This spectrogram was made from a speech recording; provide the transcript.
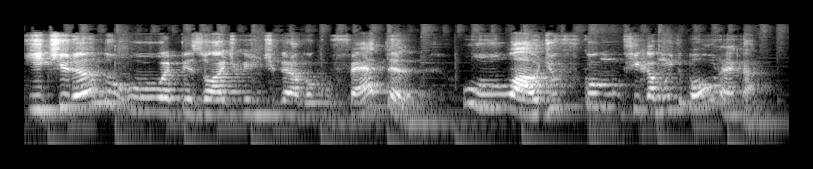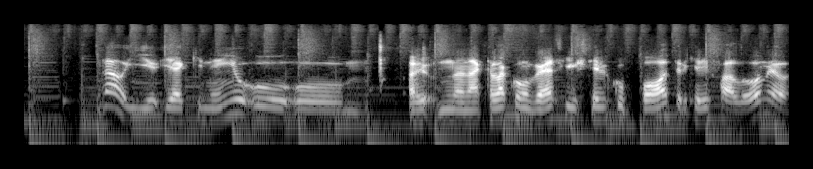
E, e, tirando o episódio que a gente gravou com o Fetter, o, o áudio ficou, fica muito bom, né, cara? Não, e, e é que nem o, o, naquela conversa que a gente teve com o Potter, que ele falou, meu,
